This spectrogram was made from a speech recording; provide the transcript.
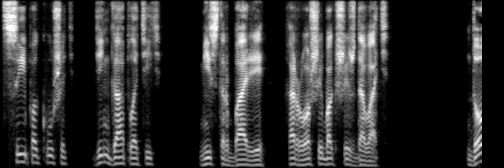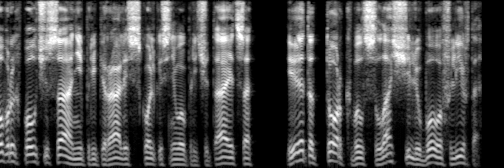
цы покушать, деньга платить. Мистер Барри хороший бакшиш давать. Добрых полчаса они припирались, сколько с него причитается, и этот торг был слаще любого флирта.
